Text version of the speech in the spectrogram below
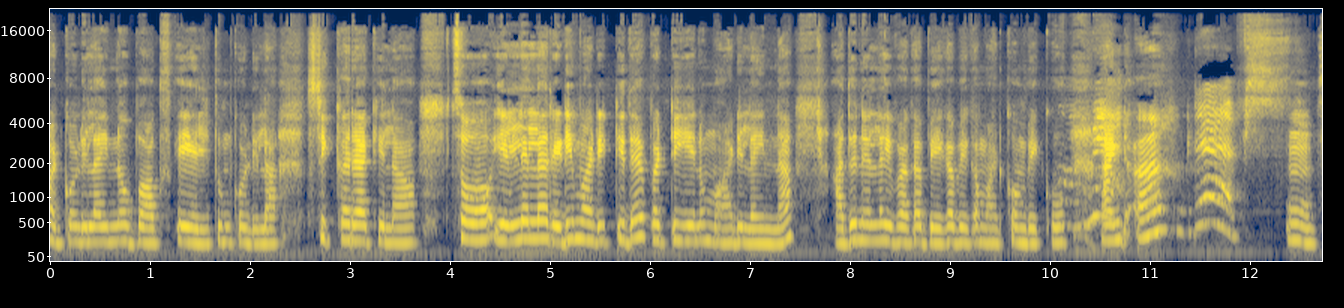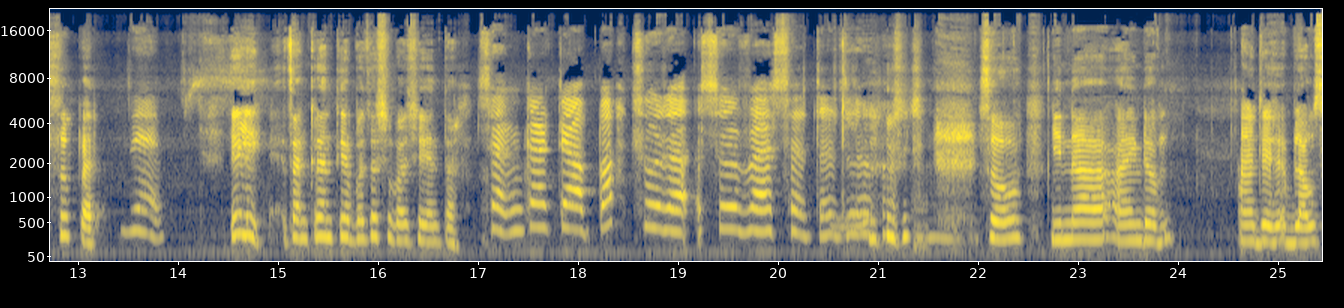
ಮಾಡ್ಕೊಂಡಿಲ್ಲ, ಇನ್ನೂ ಬಾಕ್ಸ್ಗೆ ಎಳ್ಳು ತುಂಬ್ಕೊಂಡಿಲ್ಲ ಸ್ಟಿಕ್ಕರ್ ಹಾಕಿಲ್ಲ ಸೊ ಎಳ್ಳೆಲ್ಲ ರೆಡಿ ಮಾಡಿಟ್ಟಿದೆ ಬಟ್ ಏನು ಮಾಡಿಲ್ಲ ಇನ್ನು. ಅದನ್ನೆಲ್ಲ ಇವಾಗ ಬೇಗ ಬೇಗ ಮಾಡ್ಕೊಬೇಕು. ಆ್ಯಂಡ್ ಗ್ರೇಪ್ಸ್ ಹ್ಞೂ ಸೂಪರ್ ಹೇಳಿ ಸಂಕ್ರಾಂತಿ ಹಬ್ಬದ ಶುಭಾಶಯ ಅಂತ. ಸಂಕ್ರಾಂತಿ ಹಬ್ಬ ಸೊ ಇನ್ನ ಆ್ಯಂಡ್ ಬ್ಲೌಸ್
